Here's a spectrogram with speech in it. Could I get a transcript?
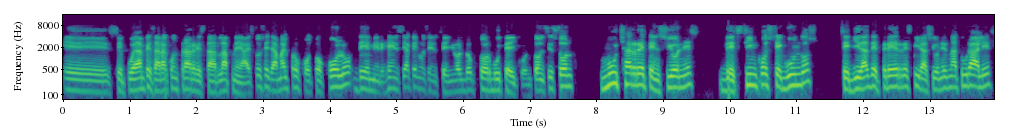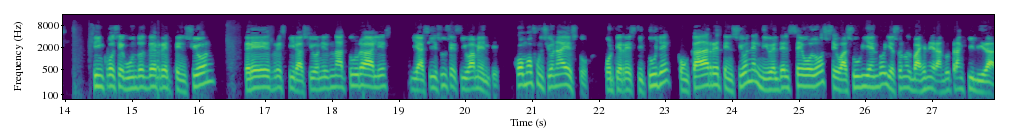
eh, se pueda empezar a contrarrestar la apnea. Esto se llama el protocolo de emergencia que nos enseñó el doctor Buteico. Entonces son muchas retenciones de 5 segundos seguidas de tres respiraciones naturales, 5 segundos de retención, tres respiraciones naturales y así sucesivamente. ¿Cómo funciona esto? Porque restituye con cada retención el nivel del CO2 se va subiendo y eso nos va generando tranquilidad.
